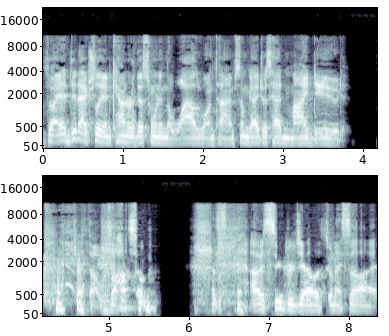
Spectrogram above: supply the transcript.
So I did actually encounter this one in the wild one time. Some guy just had my dude, which I thought was awesome. I was, I was super jealous when I saw it.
